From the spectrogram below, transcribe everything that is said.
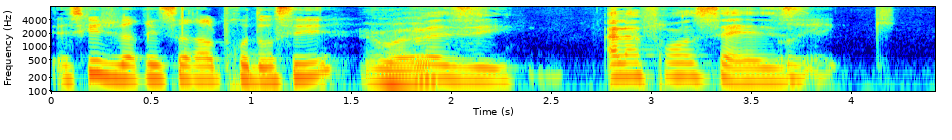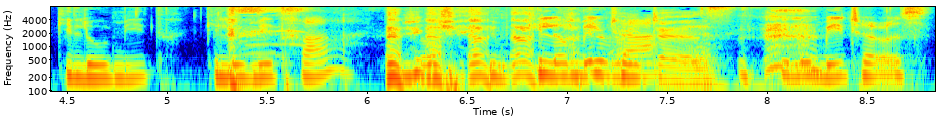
Est-ce que je vais réussir à le prononcer? Ouais. Vas-y. À la française. Ouais, ki- Kilomètre, kilométra, kilomètres, Kilometers. kilomètres.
